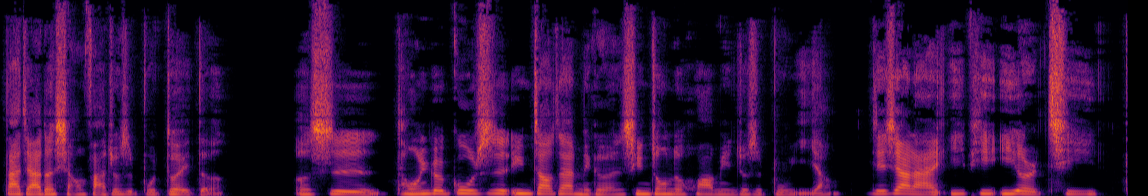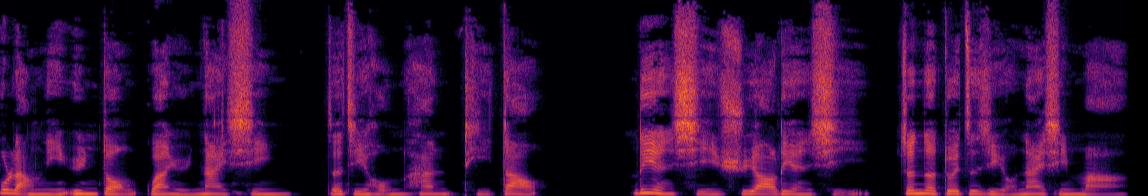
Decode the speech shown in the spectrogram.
大家的想法就是不对的，而是同一个故事映照在每个人心中的画面就是不一样。接下来，EP 一二七布朗尼运动关于耐心，这集红汉提到练习需要练习。真的对自己有耐心吗？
